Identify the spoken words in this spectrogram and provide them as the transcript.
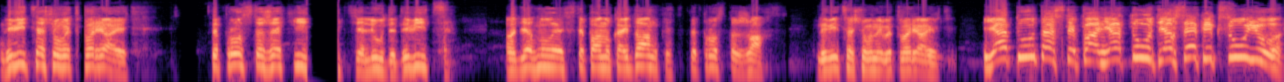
Дивіться, що витворяють. Це просто жахіття, люди, дивіться. Одягнули Степану кайданки, це просто жах. Дивіться, що вони витворяють. Я тут, а Степан, я тут, я все фіксую.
